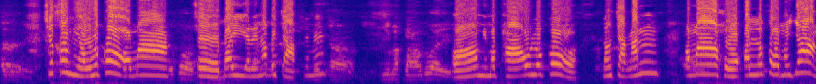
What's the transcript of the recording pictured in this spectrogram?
ใช่ ใช้ข้าวเหนียวแล้วก็เอามาแล้วก็ ห่อใบอะไรนะใบจากใช่ไหม ใบจาก มีมะพร้าวด้วย อ๋อ มีมะพร้าวแล้วก็หลังจากนั้นเอามาห่อกันแล้วก็เอามาย่าง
